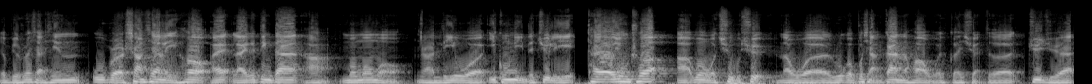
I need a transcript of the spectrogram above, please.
就比如说，小新 Uber 上线了以后，哎，来个订单啊，某某某啊，离我一公里的距离，他要用车啊，问我去不去？那我如果不想干的话，我可以选择拒绝。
